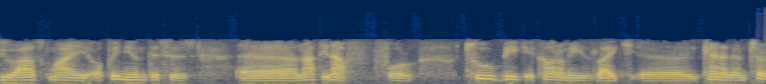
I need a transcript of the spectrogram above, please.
you ask my opinion, this is uh, not enough for two big economies like uh, Canada and Turkey.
